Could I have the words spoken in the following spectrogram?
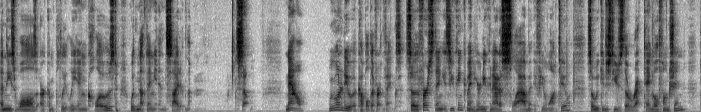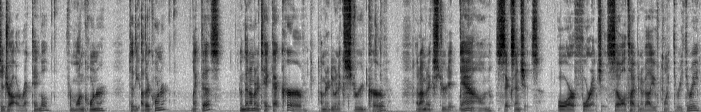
and these walls are completely enclosed with nothing inside of them. So now we want to do a couple different things. So the first thing is you can come in here and you can add a slab if you want to. So we could just use the rectangle function to draw a rectangle from one corner to the other corner, like this. And then I'm going to take that curve, I'm going to do an extrude curve, and I'm going to extrude it down six inches or four inches. So I'll type in a value of 0.33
